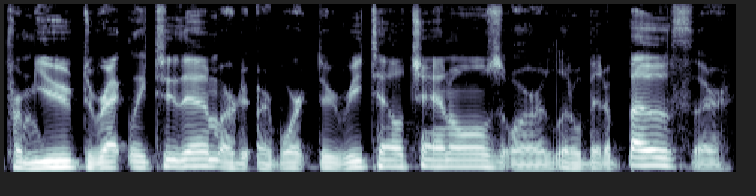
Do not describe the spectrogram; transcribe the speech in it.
from you directly to them, or, or work through retail channels, or a little bit of both, or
